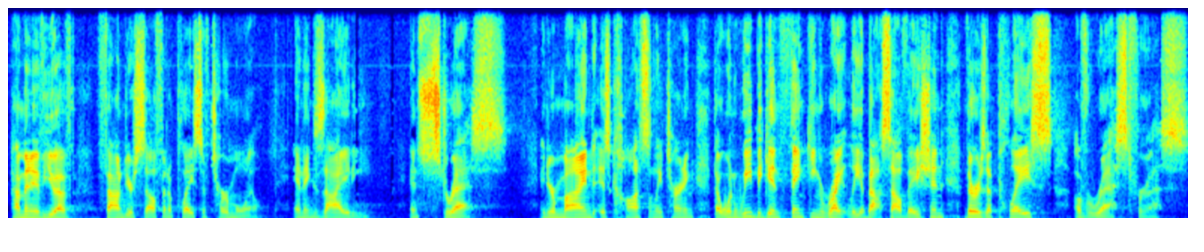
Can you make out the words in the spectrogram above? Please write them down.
How many of you have found yourself in a place of turmoil and anxiety and stress? And your mind is constantly turning. That when we begin thinking rightly about salvation, there is a place of rest for us.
